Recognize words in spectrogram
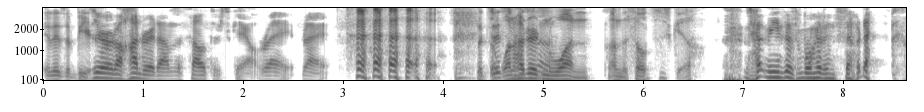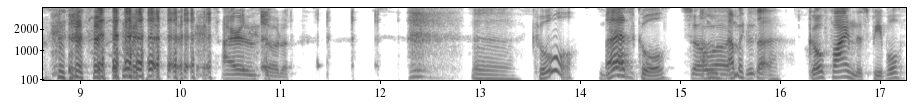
it is a beer. Zero to hundred on the seltzer scale. Right, right. But it's a this is, uh, 101 on the seltzer scale. that means it's more than soda. it's higher than soda. Uh, cool. Yeah. That's cool. So I'm, uh, I'm excited. go find this, people.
